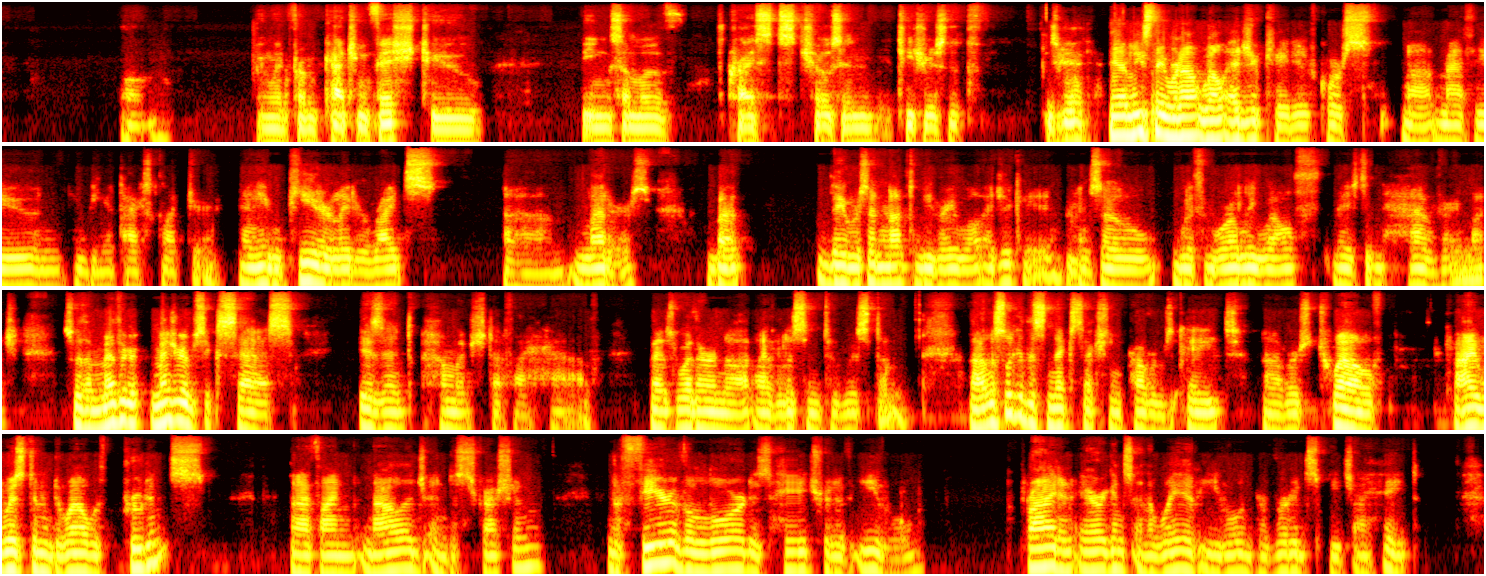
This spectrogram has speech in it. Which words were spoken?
Um, we went from catching fish to being some of Christ's chosen teachers of his. Yeah, at least they were not well educated. Of course, uh, Matthew and being a tax collector, and even Peter later writes um, letters, but they were said not to be very well educated, Mhm. and so with worldly wealth, they just didn't have very much. So the measure measure of success isn't how much stuff I have, but it's whether or not I've listened to wisdom. Uh, let's look at this next section, Proverbs eight, uh, verse twelve. I wisdom dwell with prudence, and I find knowledge and discretion. The fear of the Lord is hatred of evil. Pride and arrogance and the way of evil and perverted speech I hate.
